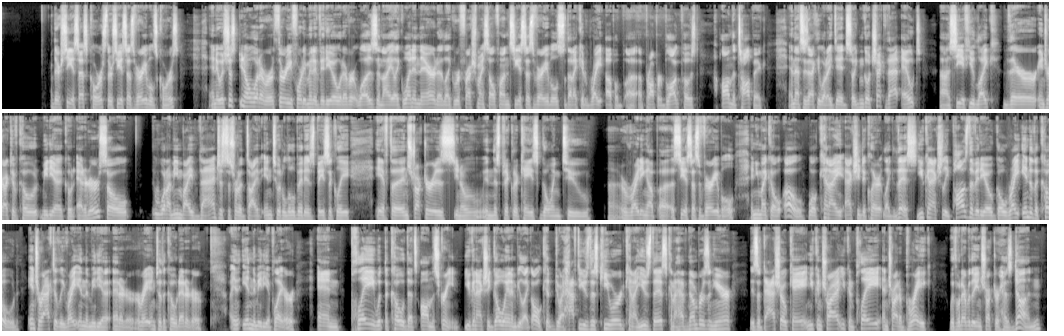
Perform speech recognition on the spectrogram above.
their CSS course, their CSS variables course. And it was just, you know, whatever, 30, 40 minute video, whatever it was. And I like went in there to like refresh myself on CSS variables so that I could write up a, a proper blog post on the topic. And that's exactly what I did. So you can go check that out. Uh, see if you like their interactive code media code editor. So what I mean by that, just to sort of dive into it a little bit, is basically if the instructor is, you know, in this particular case, going to uh, writing up a, a, CSS variable, and you might go, oh, well, can I actually declare it like this? You can actually pause the video, go right into the code interactively, right in the media editor, right into the code editor in, in the media player, and play with the code that's on the screen. You can actually go in and be like, oh, do I have to use this keyword? Can I use this? Can I have numbers in here? Is a dash okay? And you can try it, you can play and try to break with whatever the instructor has done.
